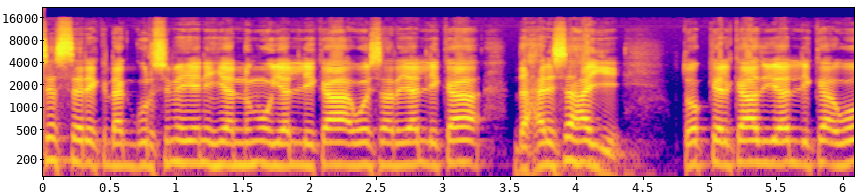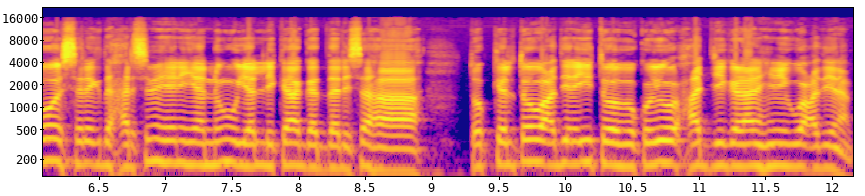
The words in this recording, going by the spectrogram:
سسرك دقور سمه ينهي النمو يلكا وسر يلكا دحرسها هي توك الكادو يلكا وسرك دحرسمه ينهي النمو يلكا قد لسها. توكلتو وعدنا يتو بكيو حج قران هني وعدنا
